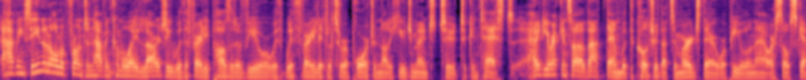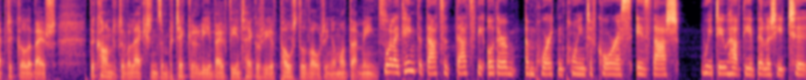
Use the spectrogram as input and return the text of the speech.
having seen it all up front and having come away largely with a fairly positive view or with, with very little to report and not a huge amount to, to contest, how do you reconcile that then with the culture that's emerged there where people now are so sceptical about the conduct of elections and particularly about the integrity of postal voting and what that means? Well, I think that that's a, that's the other important point. Of course, is that we do have the ability to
